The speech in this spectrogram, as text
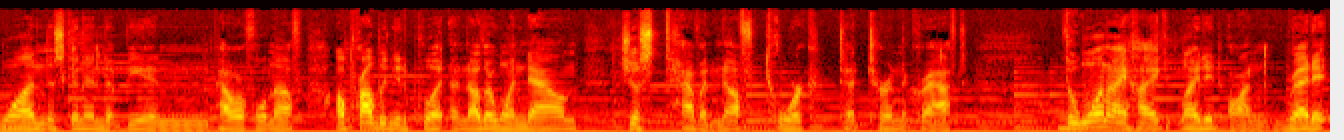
one is going to end up being powerful enough. I'll probably need to put another one down just to have enough torque to turn the craft. The one I highlighted on Reddit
